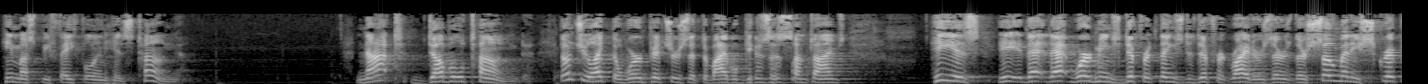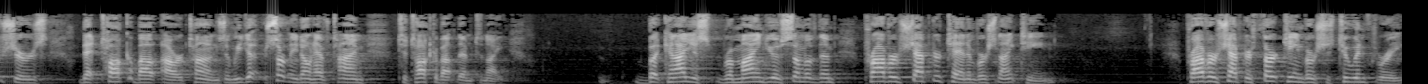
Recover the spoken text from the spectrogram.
He must be faithful in his tongue. Not double tongued. Don't you like the word pictures that the Bible gives us sometimes? He is, he, that, that word means different things to different writers. There's, there's so many scriptures that talk about our tongues, and we do, certainly don't have time to talk about them tonight. But can I just remind you of some of them? Proverbs chapter 10 and verse 19. Proverbs chapter 13 verses 2 and 3.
